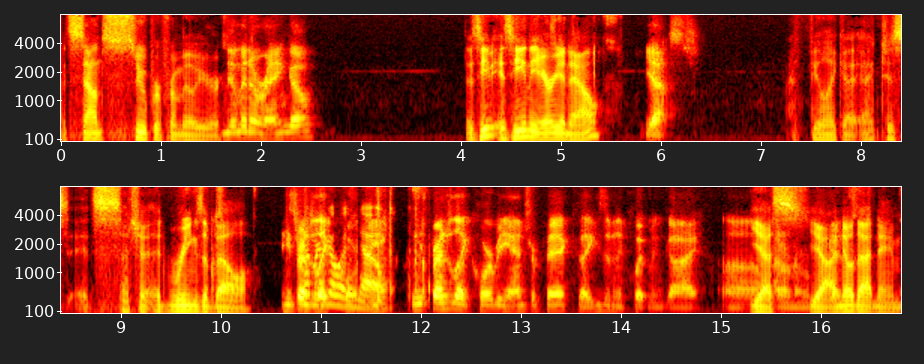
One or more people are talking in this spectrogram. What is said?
It sounds super familiar. Newman Arango? Is he is he in the area now? Yes. I feel like I, I just it's such a it rings a bell. He's friends I'm with like gonna go with Corby. no. He's friends with like Corby Antropic. Like he's an equipment guy. Um, yes, I don't know yeah, I know that name.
